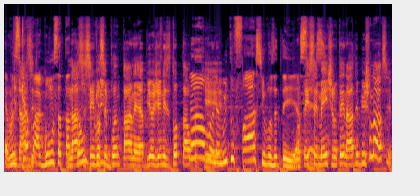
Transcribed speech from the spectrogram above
é por isso que a bagunça tá nasce tão sem você plantar, né? É a biogênese total. Não, porque... mano, é muito fácil você ter Não acesso. tem semente, não tem nada e o bicho nasce.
